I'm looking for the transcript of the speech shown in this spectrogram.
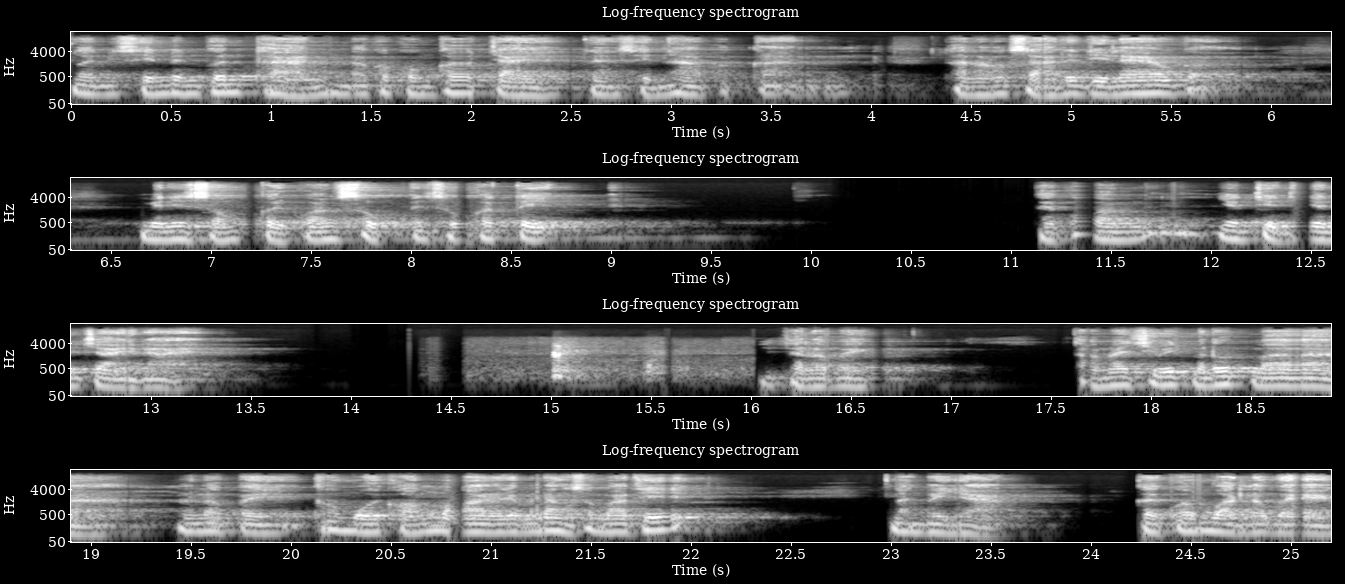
โดยมีศีลเป็นพื้นฐานเราก็คงเข้าใจในศีลห้าประการถ้าเรารักษาได้ดีแล้วก็มีนิสงเกิดความสุขเป็นสุขติ แต่ความเย็นจิตเย็นใจได้แต่เราไปทำให้ชีวิตมนุษย์มา แล้วเราไปขโมยของมาเราจะมานั่งสมาธิ นั่งได้ยาก เกิดความหวาดระแวง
